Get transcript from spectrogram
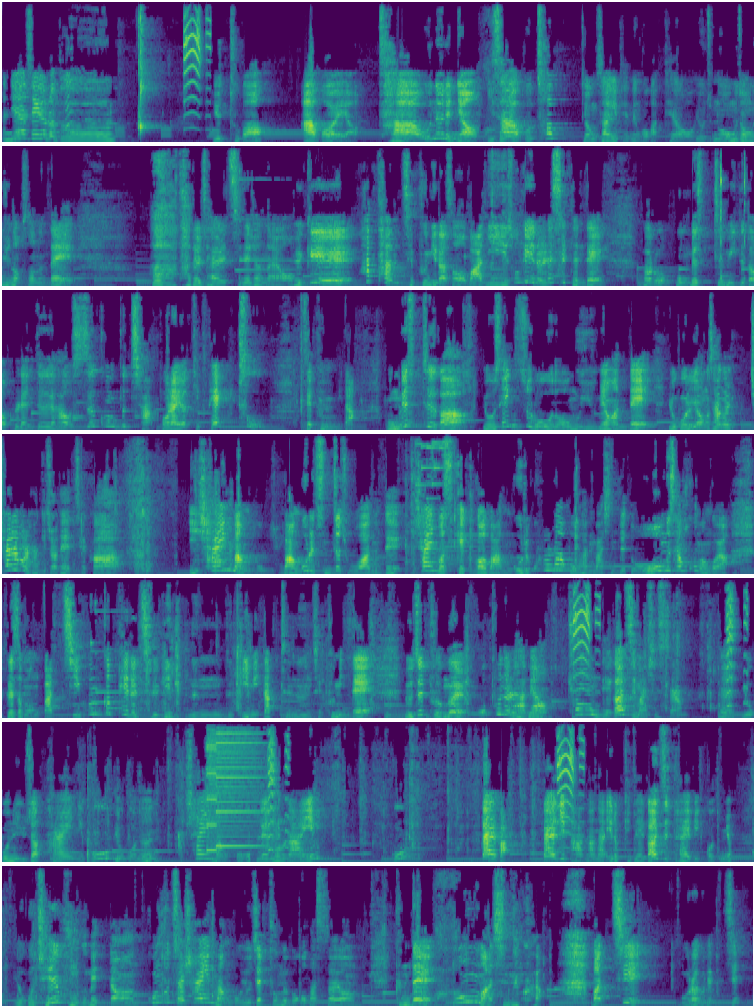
안녕하세요 여러분 유튜버 악어예요 자 오늘은요 이사하고 첫 영상이 되는 것 같아요 요즘 너무 정신 없었는데 아, 다들 잘 지내셨나요? 되게 핫한 제품이라서 많이 소개를 했을 텐데 바로 몽베스트 위드 더 블렌드 하우스 콤부차 버라이어티 팩 2 제품입니다. 몽베스트가 요 생수로 너무 유명한데 요걸 영상을 촬영을 하기 전에 제가 이 샤인 망고 망고를 진짜 좋아하는데 샤인 머스켓과 망고를 콜라보한 맛인데 너무 상콤한 거야. 그래서 뭔 마치 홈카페를 즐기는 느낌이 딱 드는 제품인데 이 제품을 오픈을 하면 총 4가지 맛이 있어요. 네, 요거는 유자 파인이고 요거는 샤인 망고 레몬 라임 그리고 딸바 딸기 바나나 이렇게 네 가지 타입이 있거든요. 요거 제일 궁금했던 콤부차 샤인 망고 요 제품을 먹어봤어요. 근데 너무 맛있는 거야. 마치 뭐라 되지?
